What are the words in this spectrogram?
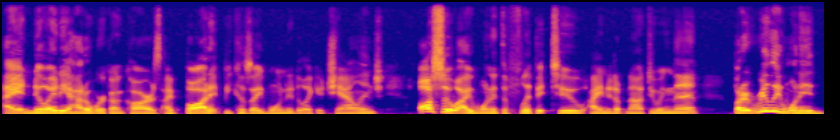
I had no idea how to work on cars. I bought it because I wanted like a challenge. Also I wanted to flip it too. I ended up not doing that. But I really wanted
